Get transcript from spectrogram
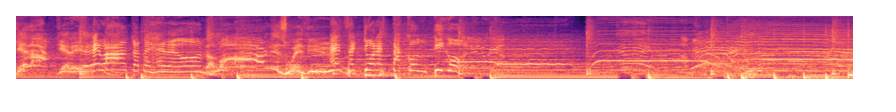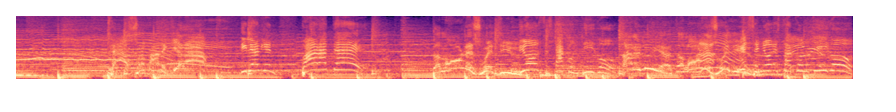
Get up, Gideon. levántate Gedeón, The Lord is with you. el Señor está contigo. Tell somebody, get up. Dile a alguien, párate, The Lord is with you. Dios está contigo. Hallelujah. The Lord is with El you. Señor está contigo.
